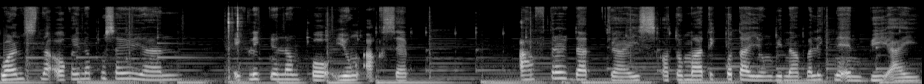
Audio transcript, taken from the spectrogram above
Once na okay na po sa'yo yan, i-click nyo lang po yung accept. After that guys, automatic po tayong binabalik ni NBI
